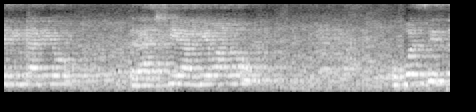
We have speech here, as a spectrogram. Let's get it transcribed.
અધિકારીઓ, રાજકીય આગેવાનો ઉપસ્થિત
